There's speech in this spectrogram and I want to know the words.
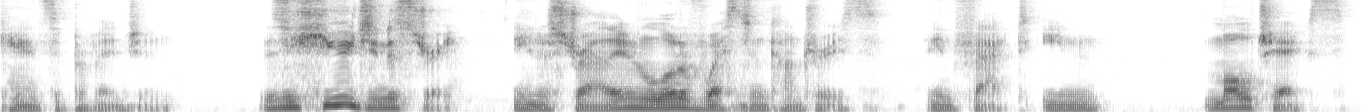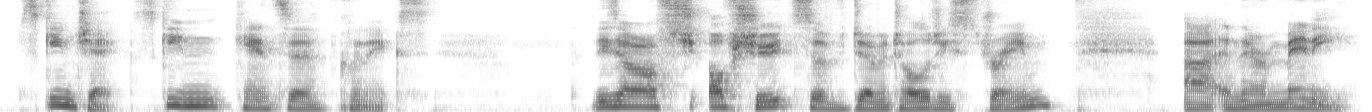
cancer prevention. There's a huge industry in Australia and a lot of Western countries, in fact, in mole checks, skin check, skin cancer clinics. These are off- offshoots of dermatology stream, uh, and there are many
